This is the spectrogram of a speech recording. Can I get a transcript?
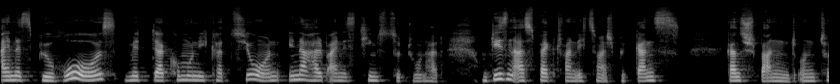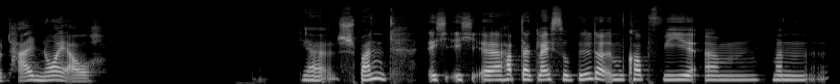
eines Büros mit der Kommunikation innerhalb eines Teams zu tun hat. Und diesen Aspekt fand ich zum Beispiel ganz ganz spannend und total neu auch. Ja, spannend. Ich, ich äh, habe da gleich so Bilder im Kopf, wie ähm, man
